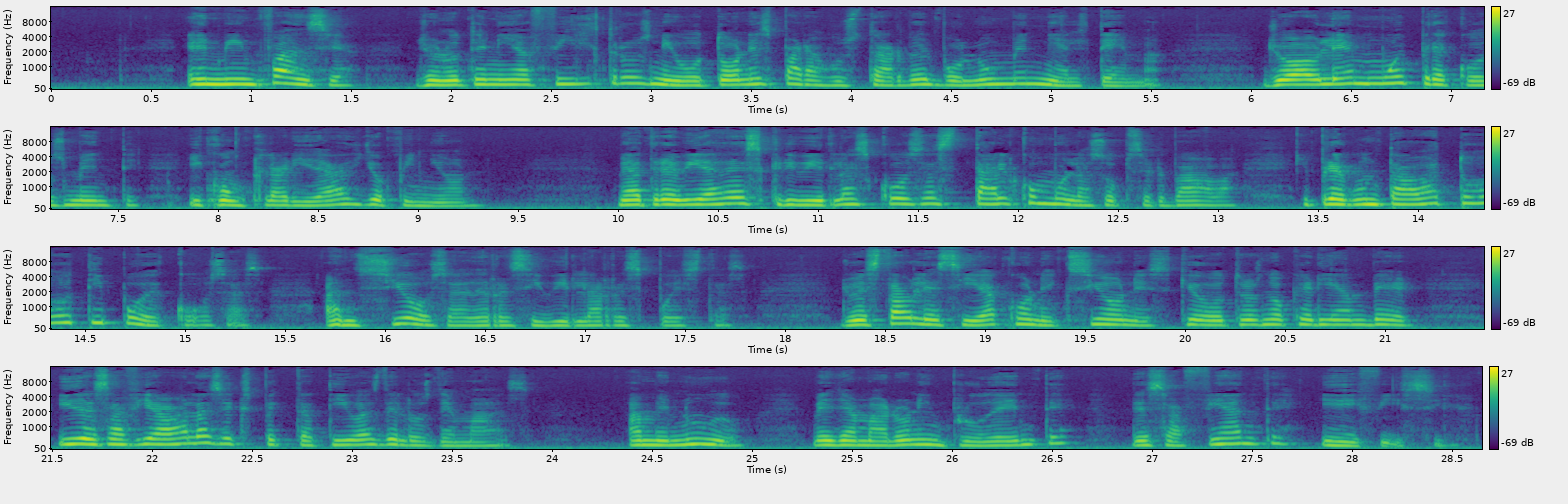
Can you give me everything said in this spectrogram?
En mi infancia yo no tenía filtros ni botones para ajustarme el volumen ni el tema. Yo hablé muy precozmente y con claridad y opinión. Me atrevía a describir las cosas tal como las observaba y preguntaba todo tipo de cosas, ansiosa de recibir las respuestas. Yo establecía conexiones que otros no querían ver y desafiaba las expectativas de los demás. A menudo me llamaron imprudente, desafiante y difícil.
